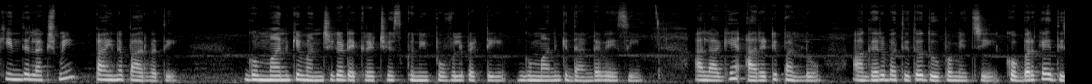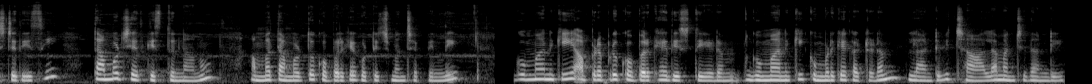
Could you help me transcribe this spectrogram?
కింద లక్ష్మి పైన పార్వతి. గుమ్మానికి మంచిగా డెకరేట్ చేసుకుని పువ్వులు పెట్టి గుమ్మానికి దండ వేసి అలాగే అరటి పళ్ళు అగరబత్తితో ధూపం ఇచ్చి కొబ్బరికాయ దిష్టి తీసి తమ్ముడు చేతికిస్తున్నాను అమ్మ తమ్ముడితో కొబ్బరికాయ కొట్టించమని చెప్పింది. గుమ్మానికి అప్పుడప్పుడు కొబ్బరికాయ దిష్టి తీయడం గుమ్మానికి కుమ్మడికాయ కట్టడం లాంటివి చాలా మంచిదండి.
